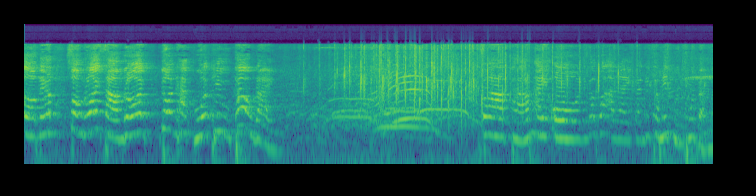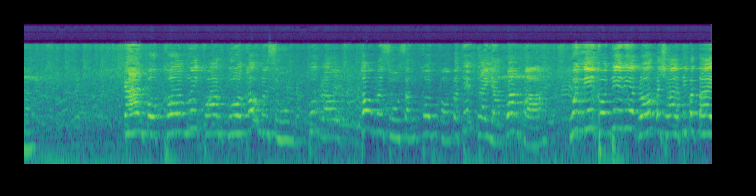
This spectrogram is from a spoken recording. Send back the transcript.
ตอบเลยครับ 200 300 โดนหักหัวคิวเท่าไหร่ฝากถามไอโอนะครับว่าอะไรกันที่ทำให้คุณพูดแบบนั้น การปกครองด้วยความกลัวเข้ามาสู่ พวกเราเข้ามาสู่สังคมของประเทศไทยอย่างกว้างขวางวันนี้คนที่เรียกร้องประชาธิปไตย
